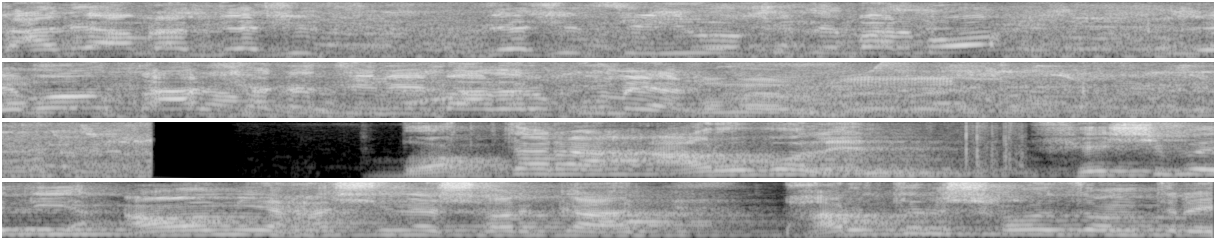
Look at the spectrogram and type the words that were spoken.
তাহলে আমরা দেশি দেশি চিনিও খেতে পারব এবং তার সাথে চিনির বাজারও কমে আসবে। বক্তারা আরও বলেন ফেসিবাদী আওয়ামী হাসিনা সরকার ভারতের ষড়যন্ত্রে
